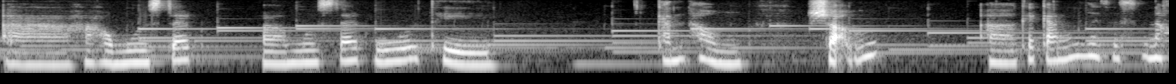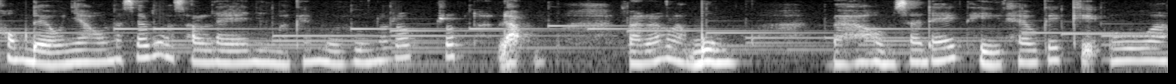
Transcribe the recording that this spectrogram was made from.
À, hoa hồng moonset uh, moonset wood thì cánh hồng sẫm. À, cái cánh nó không đều nhau nó sẽ rất là sao le nhưng mà cái mùi hương nó rất rất là đậm và rất là bung. Và hoa hồng sa đéc thì theo cái kiểu à,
